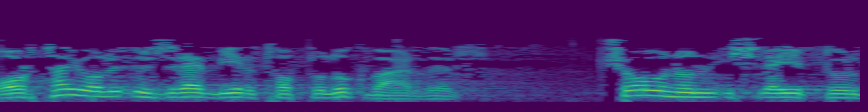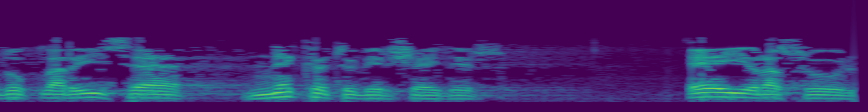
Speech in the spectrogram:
orta yolu üzere bir topluluk vardır. Çoğunun işleyip durdukları ise ne kötü bir şeydir. Ey Resul!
